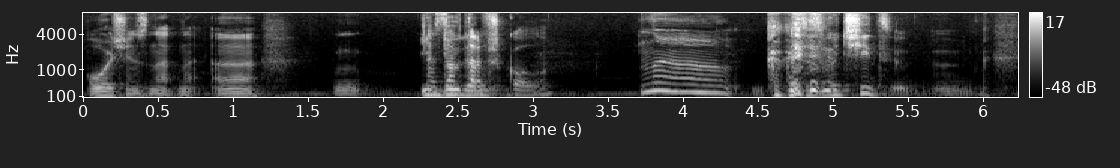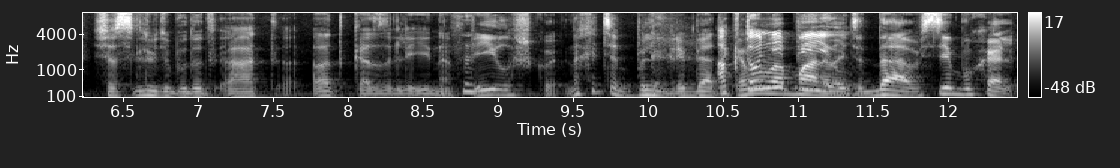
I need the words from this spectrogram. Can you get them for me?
Очень знатно. А иду завтра дом- в школу. Ну, как это звучит, сейчас люди будут от, от напил в школе. Ну хотя, блин, ребята, А кого кто вы обманываете? Да, все бухали.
